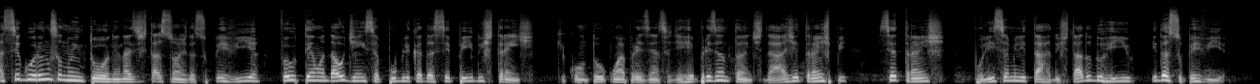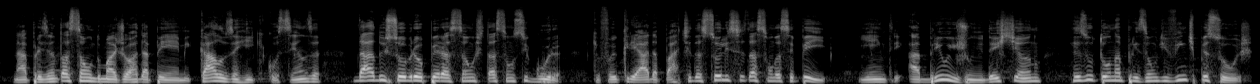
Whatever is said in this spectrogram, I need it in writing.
A segurança no entorno e nas estações da Supervia foi o tema da audiência pública da CPI dos trens, que contou com a presença de representantes da AGTransp, CETRANS, Polícia Militar do Estado do Rio e da Supervia. Na apresentação do major da PM Carlos Henrique Cossenza, dados sobre a Operação Estação Segura, que foi criada a partir da solicitação da CPI e entre abril e junho deste ano resultou na prisão de 20 pessoas,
